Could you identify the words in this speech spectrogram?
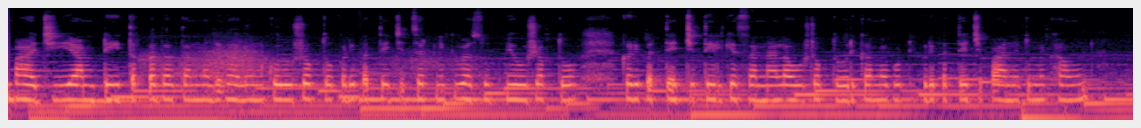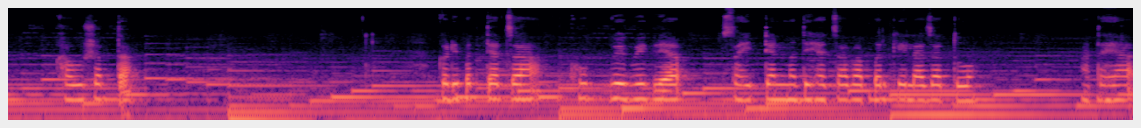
भाजी आमटी इतर पदार्थांमध्ये घालून करू शकतो. कढीपत्त्याची चटणी किंवा सूप पिऊ शकतो. कढीपत्त्याचे तेल केसांना लावू शकतो. रिकाम्या पोटी कढीपत्त्याची पाने तुम्ही खाऊन खाऊ शकता. कढीपत्त्याचा खूप वेगवेगळ्या साहित्यांमध्ये ह्याचा वापर केला जातो. आता ह्या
